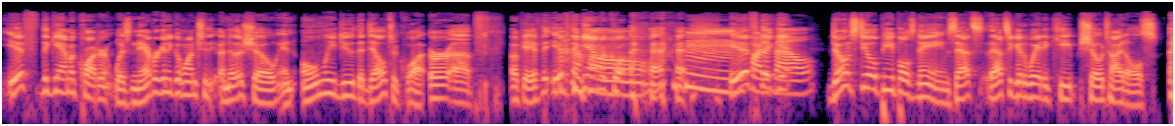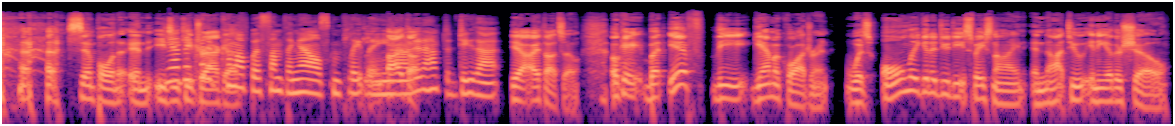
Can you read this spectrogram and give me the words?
If the Gamma Quadrant was never going to go on to the, another show and only do the Delta Quad, or uh, okay, if the if the Gamma Quad, Hmm, if party the Ga- don't steal people's names. That's that's a good way to keep show titles simple and, and easy yeah, to keep track come of. up with something else completely. You know, I I, didn't have to do that. Yeah, I thought so. Okay, but if the Gamma Quadrant was only going to do Deep Space Nine and not do any other show,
